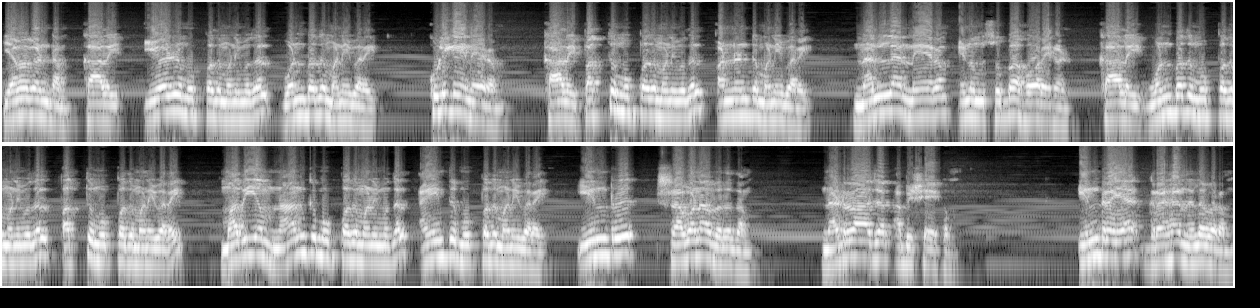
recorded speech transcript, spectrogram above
யமகண்டம் காலை ஏழு முப்பது மணி முதல் ஒன்பது மணி வரை. குளிகை நேரம் காலை பத்து முப்பது மணி முதல் பன்னெண்டு மணி வரை. நல்ல நேரம் எனும் சுப ஹோரைகள் காலை ஒன்பது முப்பது மணி முதல் பத்து முப்பது மணி வரை. மதியம் நான்கு முப்பது மணி முதல் ஐந்து முப்பது மணி வரை. இன்று ஸ்ரவண விரதம் நடராஜர் அபிஷேகம். இன்றைய கிரக நிலவரம்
